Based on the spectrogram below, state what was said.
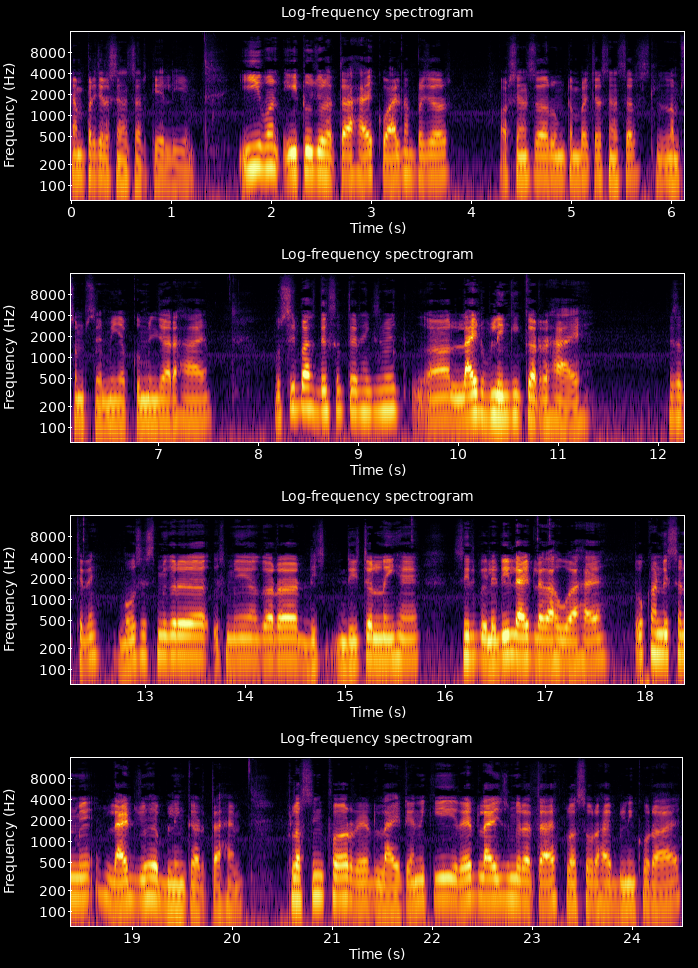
टेम्परेचर सेंसर के लिए। ई वन ई टू जो रहता है क्वाइल टेम्परेचर और sensor room temperature sensor lump sum same ही आपको मिल जा रहा है। उसी पास देख सकते हैं इसमें लाइट ब्लिंकिंग कर रहा है। देख सकते हैं बहुत इसमें अगर इसमें अगर डिजिटल नहीं है, सिर्फ़ एलईडी लाइट लगा हुआ है। तो कंडीशन में लाइट जो है ब्लिंक करता है। फ्लशिंग फॉर रेड लाइट यानी कि रेड लाइट में रहता है फ्लश हो रहा है ब्लिंक हो रहा है।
